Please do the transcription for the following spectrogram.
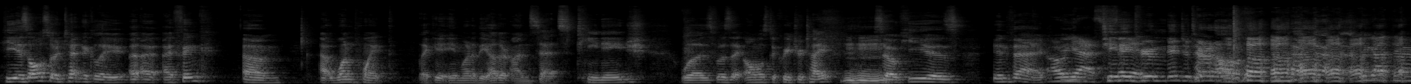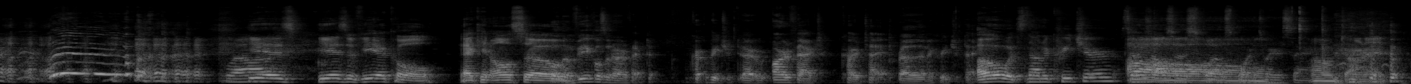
he is also technically. I, I- I think um, at one point, like in one of the other unsets, teenage was was like almost a creature type. So he is, in fact, Oh, a yes, teenage mutant ninja turtle. we got there. Well, he is he is a vehicle that can well, also no, vehicle's an artifact car- creature uh, artifact card type rather than a creature type. Oh, it's not a creature? so there's also a Oh. spoil sport, is what you're saying. Oh darn it.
